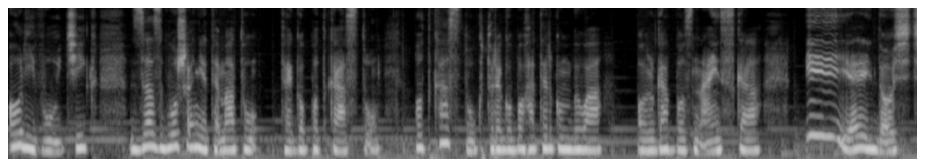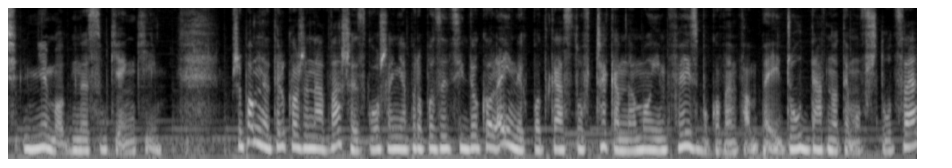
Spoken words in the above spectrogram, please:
Oli Wójcik za zgłoszenie tematu tego podcastu. Podcastu, którego bohaterką była Olga Boznańska i jej dość niemodne sukienki. Przypomnę tylko, że na Wasze zgłoszenia propozycji do kolejnych podcastów czekam na moim facebookowym fanpage'u, dawno temu w sztuce.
